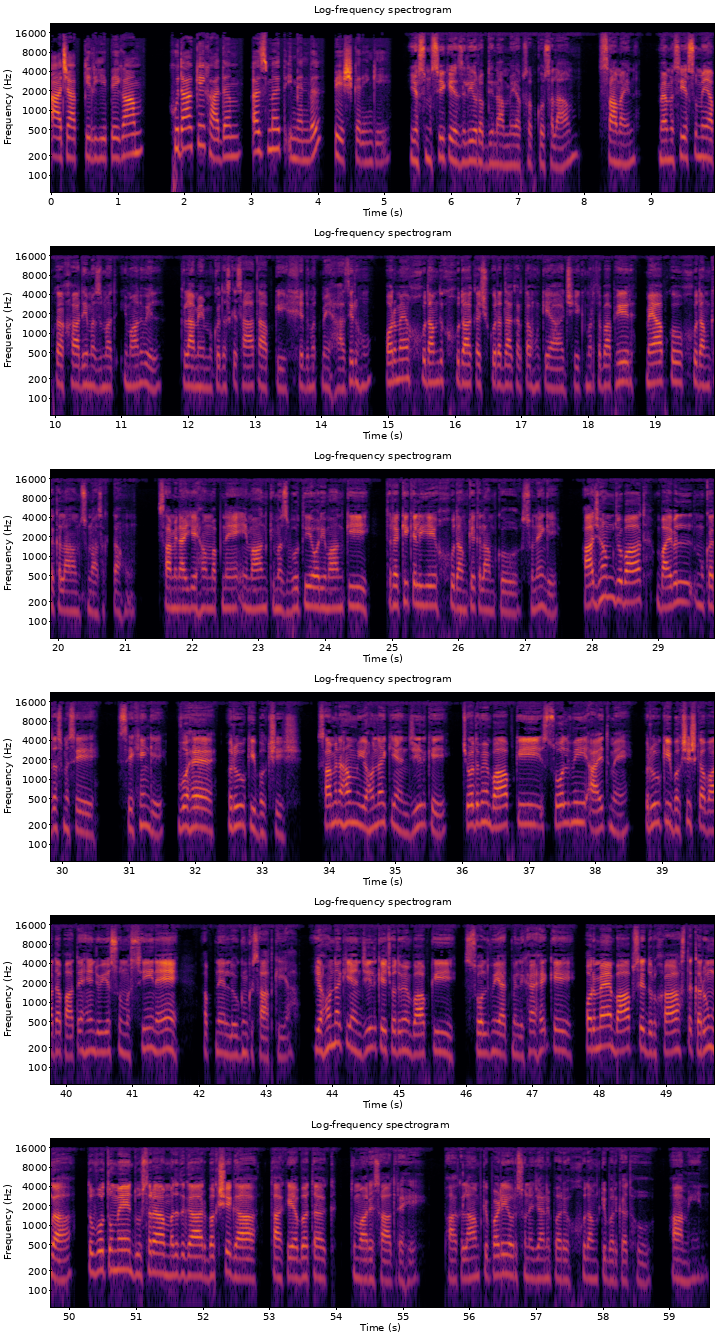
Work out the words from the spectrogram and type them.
آج آپ کے لیے پیغام خدا کے خادم عظمت ایمینول پیش کریں گے۔ یس مسیح کے عزلی اور ابدی نام میں آپ سب کو سلام۔ سامعین، میں مسی میں آپ کا خادم عظمت ایمانویل کلام مقدس کے ساتھ آپ کی خدمت میں حاضر ہوں۔ اور میں خدا خدا کا شکر ادا کرتا ہوں کہ آج ایک مرتبہ پھر میں آپ کو خدم کا کلام سنا سکتا ہوں۔ سامن آئیے ہم اپنے ایمان کی مضبوطی اور ایمان کی ترقی کے لیے خدم کے کلام کو سنیں گے۔ آج ہم جو بات بائبل مقدس میں سے سیکھیں گے وہ ہے روح کی بخشش۔ سامن ہم یونا کی انجیل کے چودہویں باپ کی سولہویں آیت میں روح کی بخشش کا وعدہ پاتے ہیں جو یسو مسیح نے اپنے لوگوں کے ساتھ کیا۔ یونا کی انجیل کے چودہویں باپ کی سولہویں آیت میں لکھا ہے کہ، اور میں باپ سے درخواست کروں گا تو وہ تمہیں دوسرا مددگار بخشے گا تاکہ اب تک تمہارے ساتھ رہے۔ پاکلام کے پڑھے اور سنے جانے پر خدا کی برکت ہو۔ آمین۔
